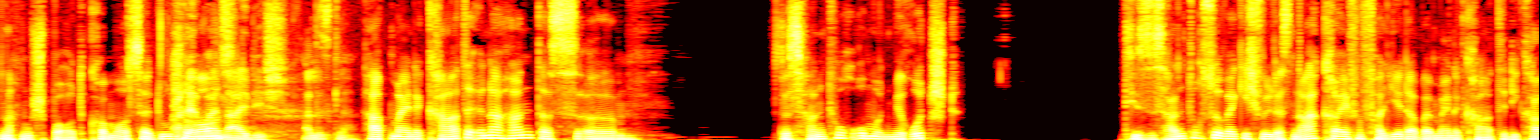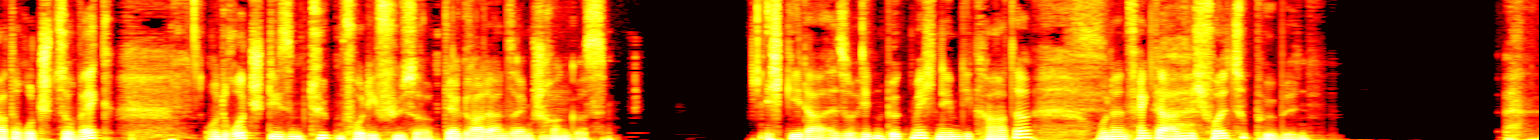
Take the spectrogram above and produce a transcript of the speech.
nach dem Sport, komme aus der Dusche Ah, er war neidisch, alles klar. hab meine Karte in der Hand, das, ähm, das Handtuch um und mir rutscht dieses Handtuch so weg, ich will das nachgreifen, verliere dabei meine Karte. Die Karte rutscht so weg und rutscht diesem Typen vor die Füße, der gerade an seinem Schrank Mhm. ist. Ich gehe da also hin, bück mich, nehme die Karte und dann fängt er an, mich voll zu pöbeln.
